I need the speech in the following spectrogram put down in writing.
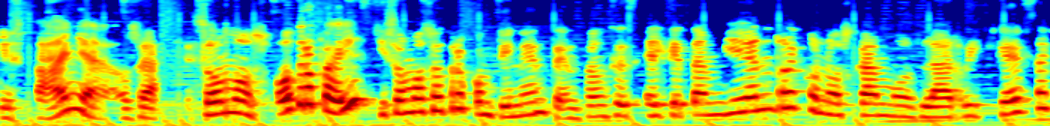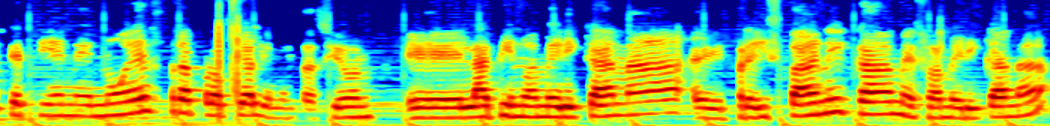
España, o sea, somos otro país y somos otro continente, entonces el que también reconozcamos la riqueza que tiene nuestra propia alimentación eh, latinoamericana, eh, prehispánica, mesoamericana,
